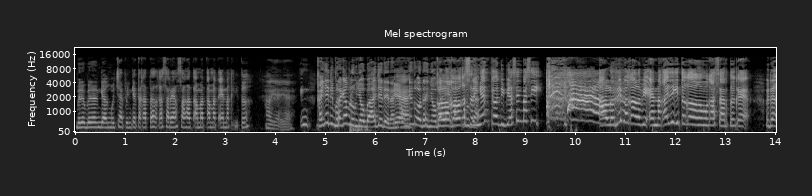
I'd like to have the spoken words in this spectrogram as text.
bener-bener nggak ngucapin kata-kata kasar yang sangat amat-amat enak gitu. Oh iya iya. Kayaknya di mereka belum nyoba aja deh. Nanti. Iya. mungkin kalau udah nyoba kalau kalau keseringan kalau dibiasain pasti alurnya bakal lebih enak aja gitu kalau ngomong kasar tuh. Kayak udah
